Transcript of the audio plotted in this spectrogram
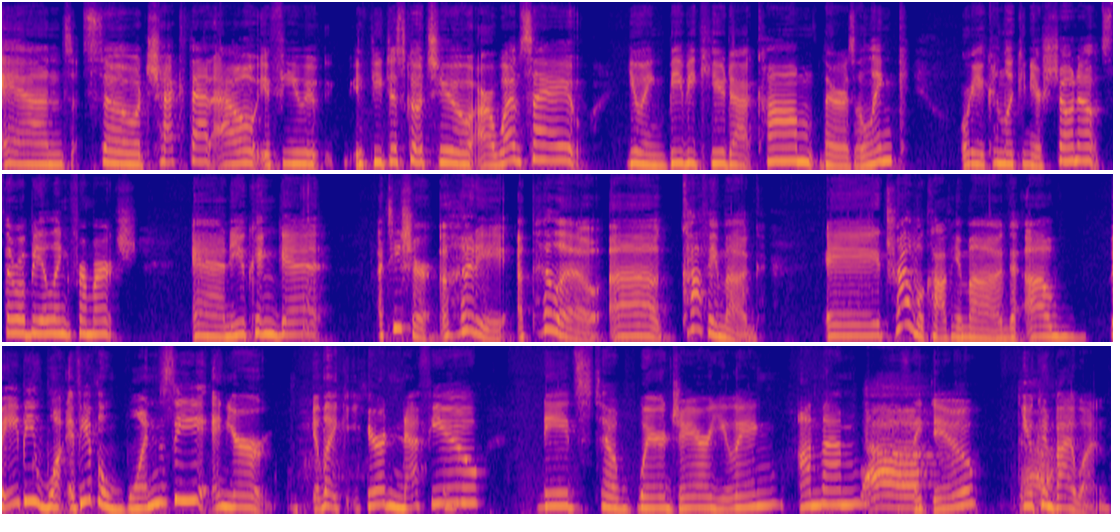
And so, check that out. If you if you just go to our website ewingbbq.com, there is a link, or you can look in your show notes. There will be a link for merch and you can get a t-shirt, a hoodie, a pillow, a coffee mug, a travel coffee mug, a baby one. If you have a onesie and your like your nephew needs to wear J.R. Ewing on them, Yeah. they do. You can buy one.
